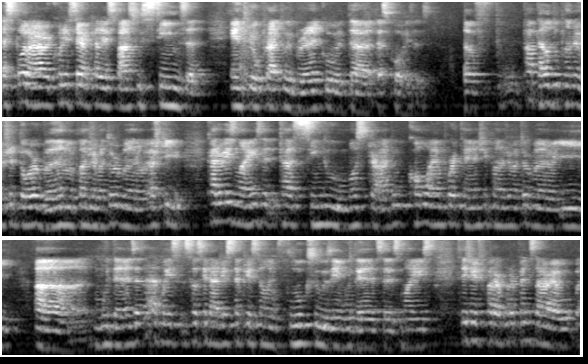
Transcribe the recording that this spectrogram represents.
explorar, conhecer aquele espaço cinza entre o preto e branco da, das coisas o papel do planejador urbano, planejamento urbano. Eu acho que cada vez mais está sendo mostrado como é importante o planejamento urbano e uh, mudanças, ah, mas sociedades sempre estão em fluxos e mudanças, mas se a gente parar para pensar, a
